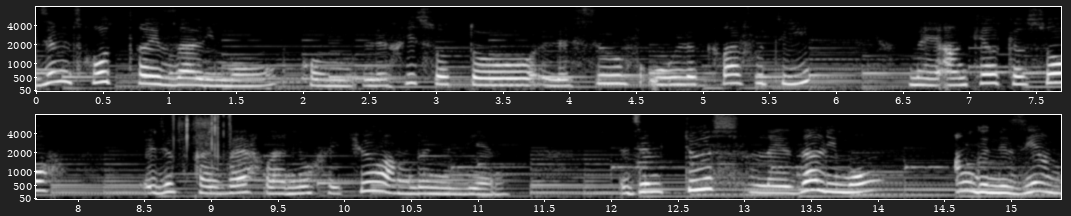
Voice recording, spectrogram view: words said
J'aime trop les aliments comme le risotto, le souffle ou le clafoutis, mais en quelque sorte, je préfère la nourriture indonésienne. J'aime tous les aliments indonésiens.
